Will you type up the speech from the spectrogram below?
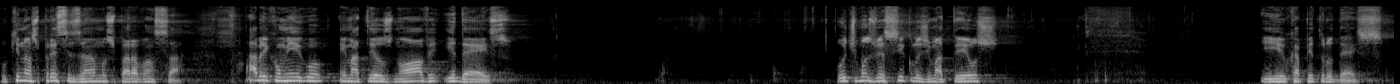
O que nós precisamos para avançar? Abre comigo em Mateus 9 e 10. Últimos versículos de Mateus e o capítulo 10.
